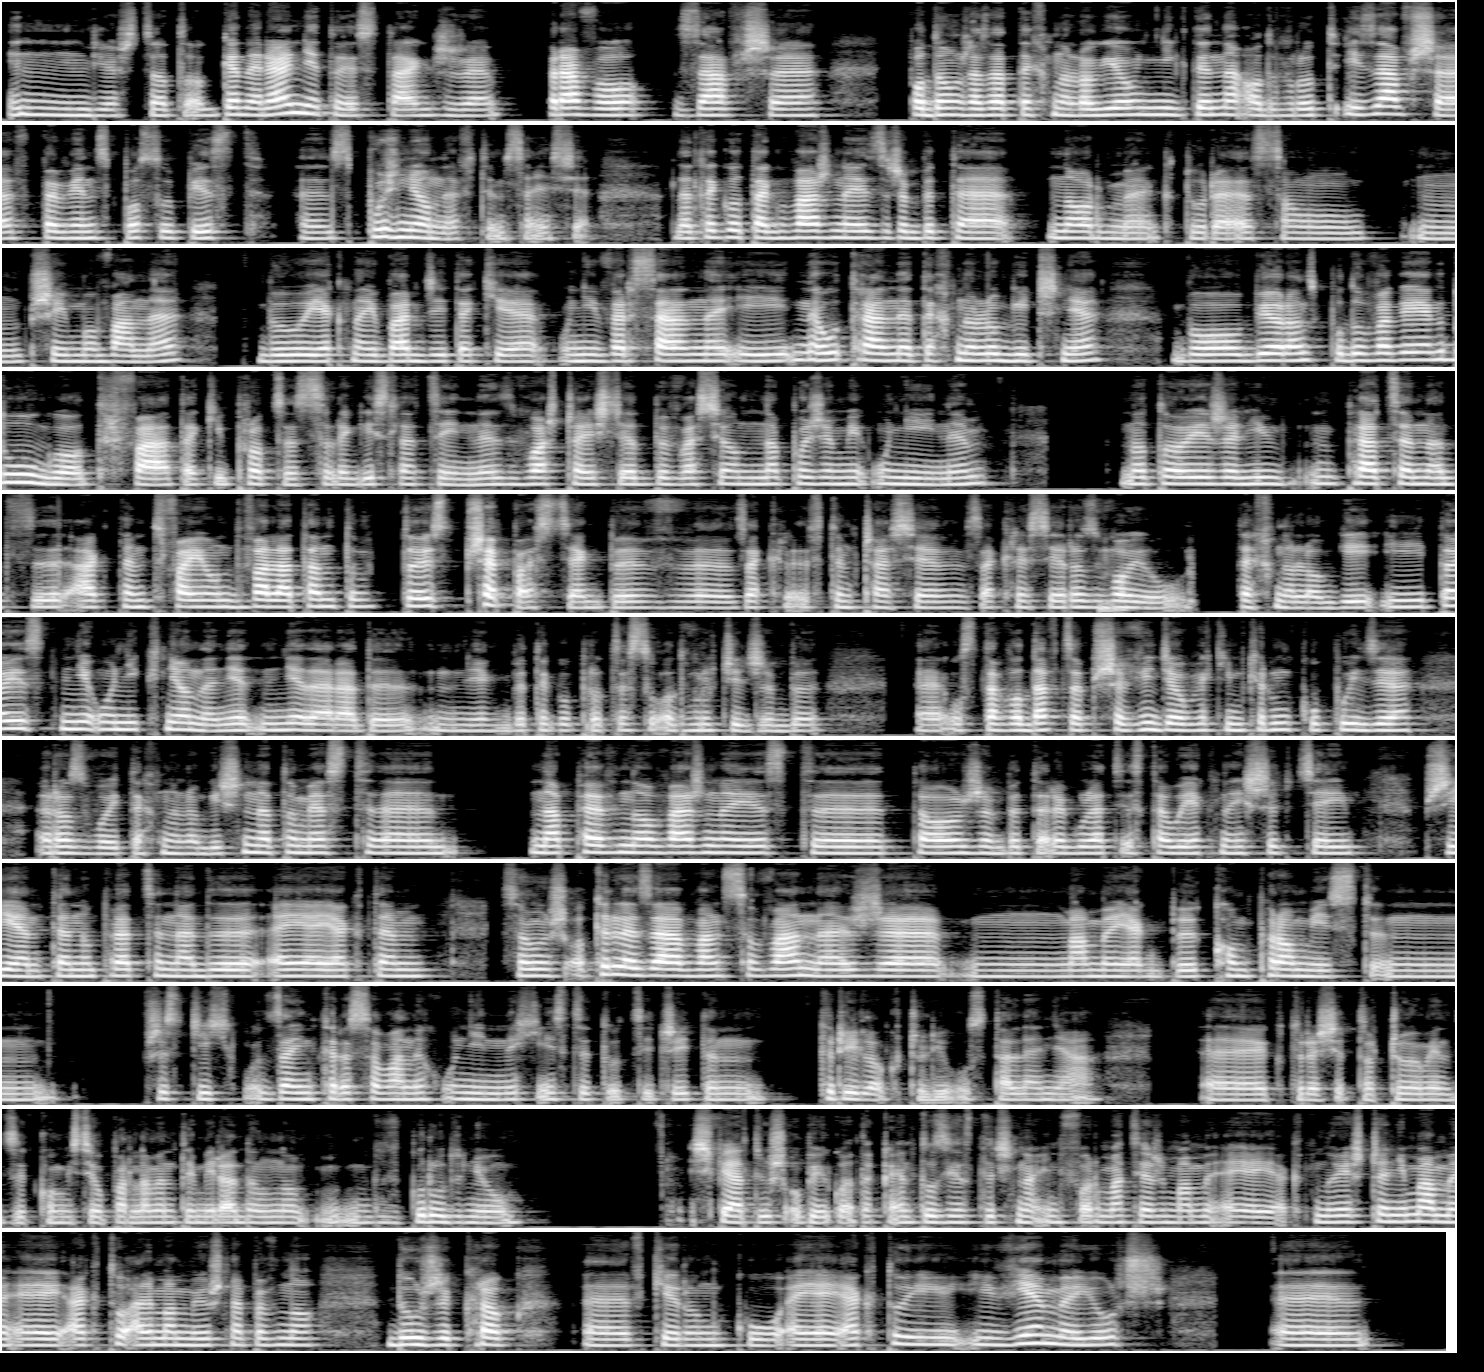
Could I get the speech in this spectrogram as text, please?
Mm, Wiesz co, to generalnie to jest tak, że prawo zawsze podąża za technologią, nigdy na odwrót i zawsze w pewien sposób jest e, spóźnione w tym sensie. Dlatego tak ważne jest, żeby te normy, które są mm, przyjmowane, były jak najbardziej takie uniwersalne i neutralne technologicznie, bo biorąc pod uwagę, jak długo trwa taki proces legislacyjny, zwłaszcza jeśli odbywa się on na poziomie unijnym, no to jeżeli prace nad aktem trwają dwa lata, no to, to jest przepaść jakby w, w tym czasie w zakresie rozwoju technologii i to jest nieuniknione. Nie, nie da rady jakby tego procesu odwrócić, żeby e, ustawodawca przewidział, w jakim kierunku pójdzie rozwój technologiczny. Natomiast e, na pewno ważne jest e, to, żeby te regulacje stały jak najszybciej przyjęte. No, prace nad AI Actem są już o tyle zaawansowane, że mm, mamy jakby kompromis mm, wszystkich zainteresowanych unijnych instytucji, czyli ten trilog, czyli ustalenia, e, które się toczyły między Komisją, Parlamentem i Radą no, w grudniu. Świat już obiegła taka entuzjastyczna informacja, że mamy AI Act. No jeszcze nie mamy AI Actu, ale mamy już na pewno duży krok e, w kierunku AI Actu i, i wiemy już, e,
